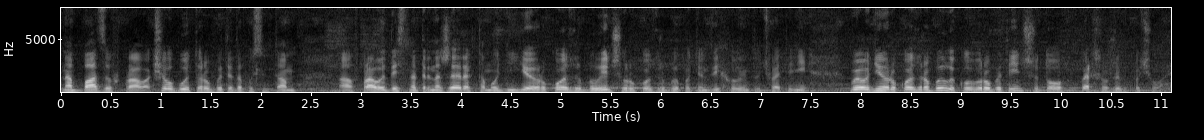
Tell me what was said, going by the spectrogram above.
на базових вправах. Якщо ви будете робити, допустим, там вправи десь на тренажерах, там однією рукою зробили, іншою рукою зробили, потім 2 хвилини відпочиваєте. Ні. Ви однією рукою зробили, коли ви робите іншу, то перша вже відпочиває.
